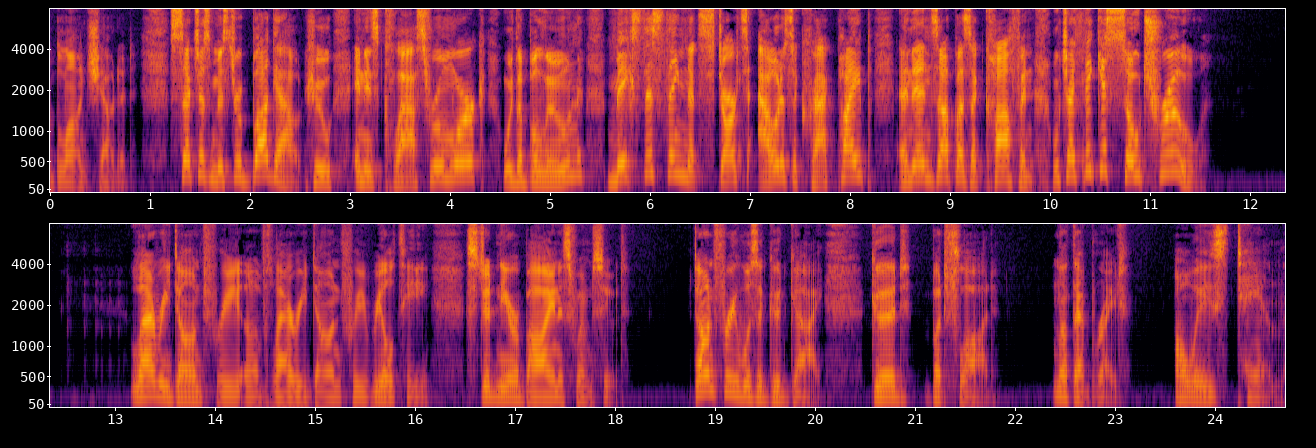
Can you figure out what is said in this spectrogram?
the blonde shouted. Such as Mr. Bugout, who, in his classroom work with a balloon, makes this thing that starts out as a crack pipe and ends up as a coffin, which I think is so true. Larry Donfrey of Larry Donfrey Realty stood nearby in a swimsuit. Donfrey was a good guy. Good, but flawed. Not that bright. Always tan.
